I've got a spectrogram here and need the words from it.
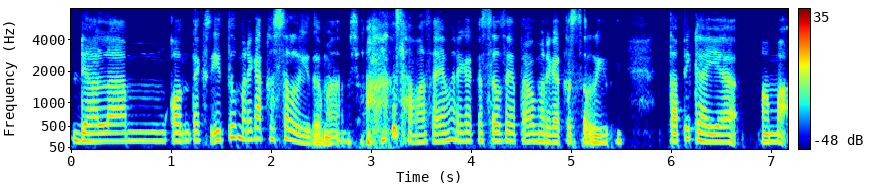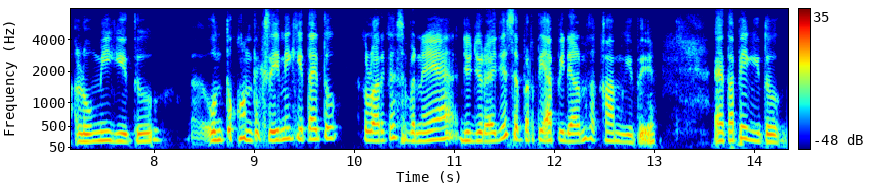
dalam konteks itu mereka kesel gitu mas sama saya mereka kesel saya tahu mereka kesel gitu tapi kayak memaklumi gitu untuk konteks ini kita itu keluarga sebenarnya jujur aja seperti api dalam sekam gitu ya. Eh tapi gitu,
